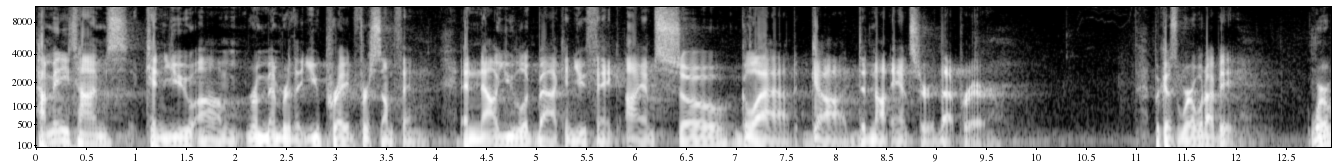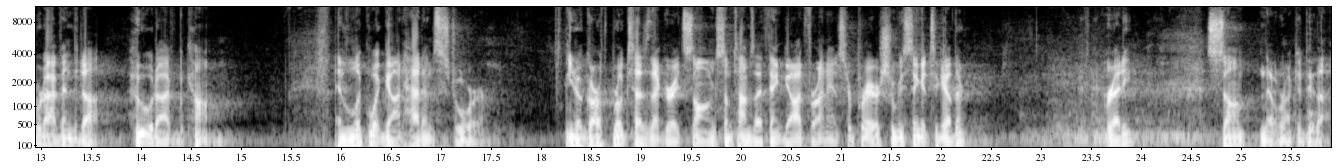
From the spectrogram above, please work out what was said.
How many times can you um, remember that you prayed for something and now you look back and you think, I am so glad God did not answer that prayer? Because where would I be? Where would I have ended up? Who would I have become? And look what God had in store. You know, Garth Brooks has that great song, Sometimes I Thank God for Unanswered Prayers. Should we sing it together? Ready? Some, no, we're not going to do that.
